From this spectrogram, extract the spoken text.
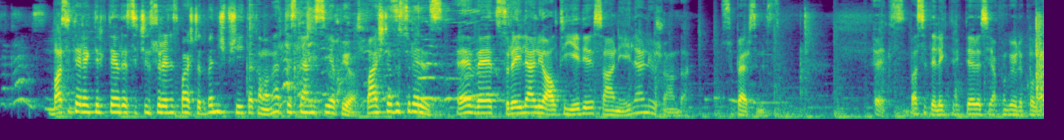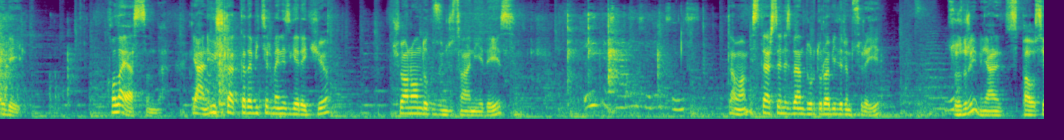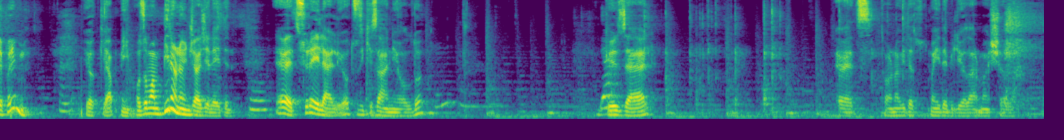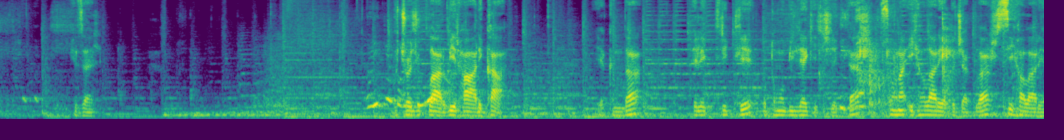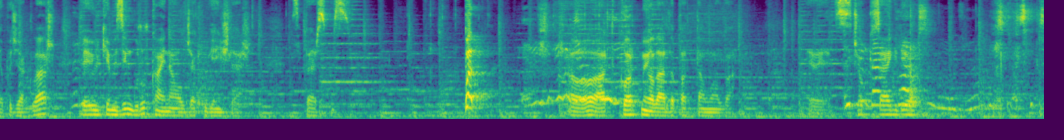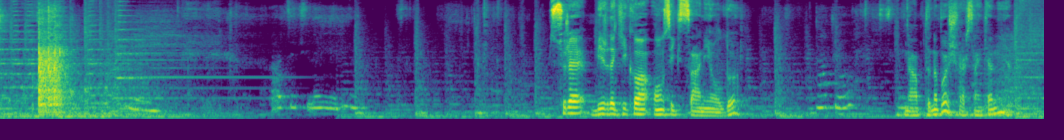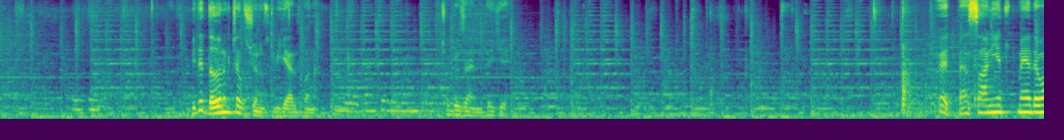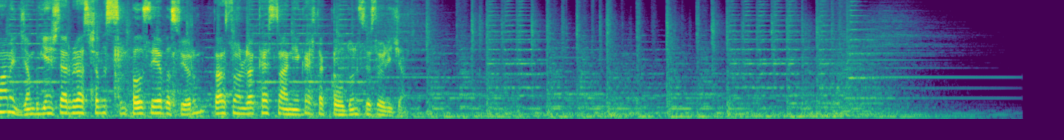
Takar mısın? Basit elektrik devresi için süreniz başladı. Ben hiçbir şeyi takamam. Herkes kendisi yapıyor. Başladı süreniz. Evet süre ilerliyor. 6-7 saniye ilerliyor şu anda. Süpersiniz. Evet basit elektrik devresi yapmak öyle kolay değil. Kolay aslında. Yani 3 dakikada bitirmeniz gerekiyor. Şu an 19. saniyedeyiz. Öğretmen saniye söyler misiniz? Tamam isterseniz ben durdurabilirim süreyi. Durdurayım mı? Yani pause yapayım mı? Yok yapmayayım. O zaman bir an önce acele edin. Evet süre ilerliyor. 32 saniye oldu. Güzel. Evet tornavida tutmayı da biliyorlar maşallah. Güzel. Bu çocuklar bir harika. Yakında elektrikli otomobille geçecekler. Sonra İHA'lar yapacaklar, SİHA'lar yapacaklar ve ülkemizin gurur kaynağı olacak bu gençler. Süpersiniz. Pat! Oo, artık korkmuyorlar da pattan valla. Evet, çok güzel gidiyor. Süre 1 dakika 18 saniye oldu. Ne yaptığını boş ver sen kendin yap. Bir de dağınık çalışıyorsunuz gibi geldi bana. Çok güzel Çok özenli peki. Evet ben saniye tutmaya devam edeceğim. Bu gençler biraz çalışsın. Pauseye basıyorum. Daha sonra kaç saniye kaç dakika olduğunu size söyleyeceğim.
